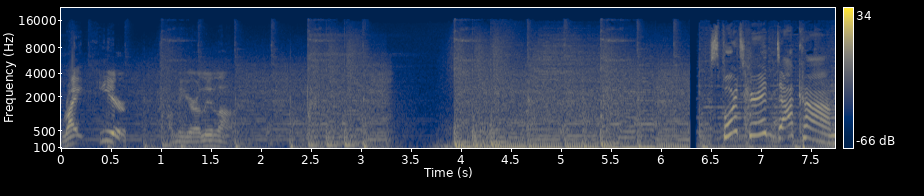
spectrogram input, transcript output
right here on the early line. SportsGrid.com.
